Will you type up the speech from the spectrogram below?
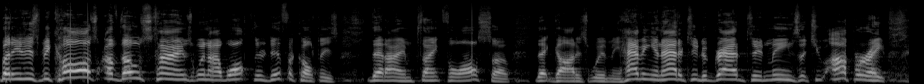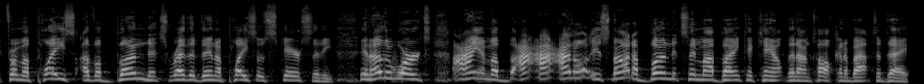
But it is because of those times when I walk through difficulties that I am thankful also that God is with me. Having an attitude of gratitude means that you operate from a place of abundance rather than a place of scarcity. In other words, I am a I, I don't it's not abundance in my bank account that I'm talking about today.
